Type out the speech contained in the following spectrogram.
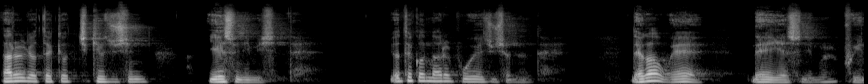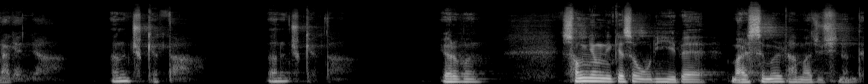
나를 여태껏 지켜주신 예수님이신데, 여태껏 나를 보호해 주셨는데, 내가 왜 내 예수님을 부인하겠냐? 나는 죽겠다. 나는 죽겠다. 여러분, 성령님께서 우리 입에 말씀을 담아주시는데,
